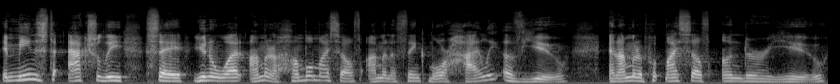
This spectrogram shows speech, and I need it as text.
It means to actually say, you know what, I'm going to humble myself, I'm going to think more highly of you, and I'm going to put myself under you.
